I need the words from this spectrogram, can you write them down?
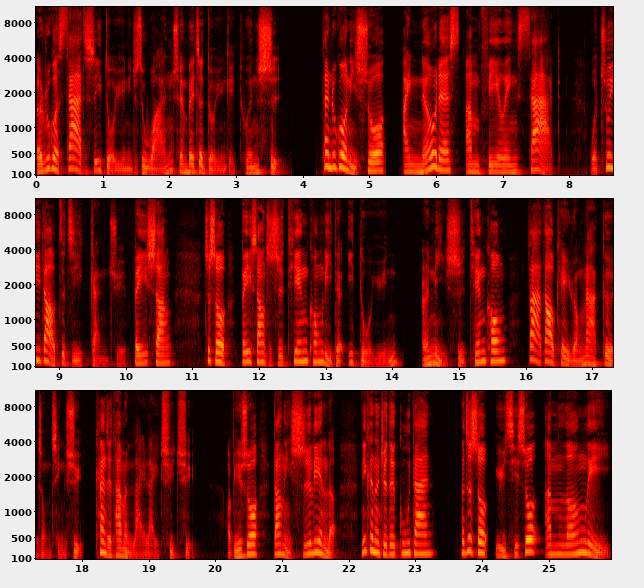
而如果 sad 是一朵云，你就是完全被这朵云给吞噬。但如果你说 I notice I'm feeling sad。我注意到自己感觉悲伤。这时候，悲伤只是天空里的一朵云，而你是天空，大到可以容纳各种情绪，看着它们来来去去。啊，比如说，当你失恋了，你可能觉得孤单。那这时候，与其说 I'm lonely，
